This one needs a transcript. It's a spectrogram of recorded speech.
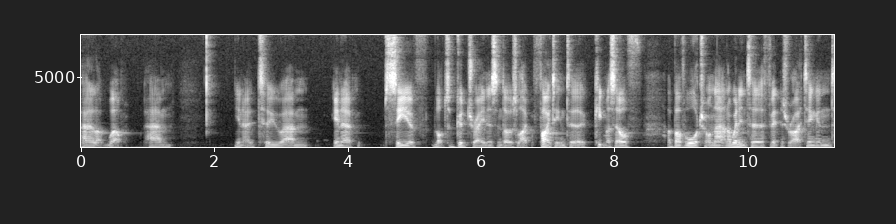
uh, like, well, um, you know, to um, in a sea of lots of good trainers, and I was like fighting to keep myself above water on that. And I went into fitness writing and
